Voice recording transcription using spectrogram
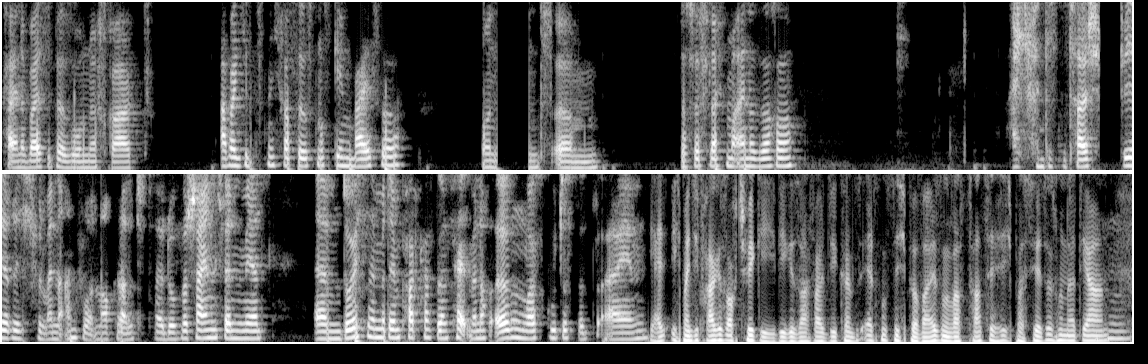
keine weiße Person mehr fragt, aber gibt es nicht Rassismus gegen Weiße? Und, und ähm, das wäre vielleicht mal eine Sache. Ah, ich finde es total schwierig. Ich finde meine Antworten auch gerade total doof. Wahrscheinlich, wenn wir jetzt ähm, durch sind mit dem Podcast, dann fällt mir noch irgendwas Gutes dazu ein. Ja, ich meine, die Frage ist auch tricky, wie gesagt, weil wir können es erstens nicht beweisen, was tatsächlich passiert in 100 Jahren. Mhm.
